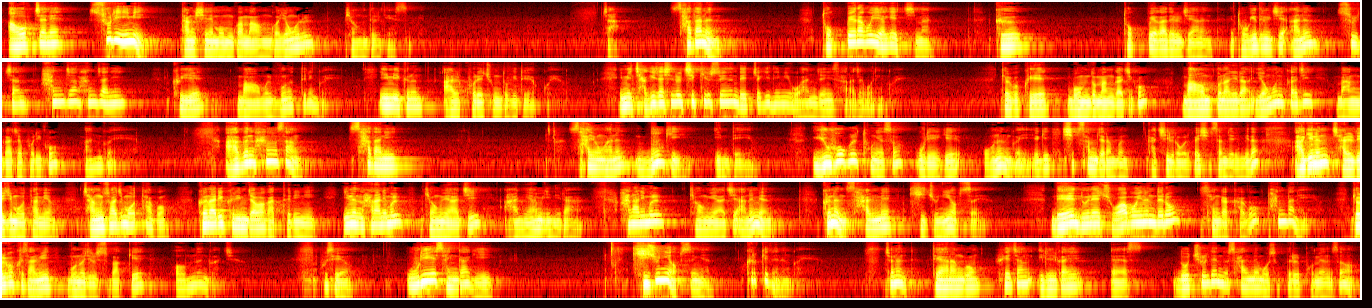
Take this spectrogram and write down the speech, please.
아홉 잔의 술이 이미 당신의 몸과 마음과 영혼을 병들게 했습니다. 자, 사단은 독배라고 이야기했지만 그 독배가 들지 않은 독이 들지 않은 술잔 한잔한 잔이 그의 마음을 무너뜨린 거예요. 이미 그는 알코올에 중독이 되었고요. 이미 자기 자신을 지킬 수 있는 내적인 힘이 완전히 사라져 버린 거예요. 결국 그의 몸도 망가지고 마음뿐 아니라 영혼까지 망가져 버리고 만 거예요. 악은 항상 사단이 사용하는 무기인데요. 유혹을 통해서 우리에게 오는 거예요. 여기 13절 한번 같이 읽어볼까요? 13절입니다. 악인은 잘 되지 못하며 장수하지 못하고 그날이 그림자와 같으리니 이는 하나님을 경외하지 아니함이니라. 하나님을 경외하지 않으면 그는 삶의 기준이 없어요. 내 눈에 좋아 보이는 대로 생각하고 판단해요. 결국 그 삶이 무너질 수밖에 없는 거죠. 보세요. 우리의 생각이 기준이 없으면 그렇게 되는 거예요. 저는 대한항공 회장 일가에 노출된 삶의 모습들을 보면서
